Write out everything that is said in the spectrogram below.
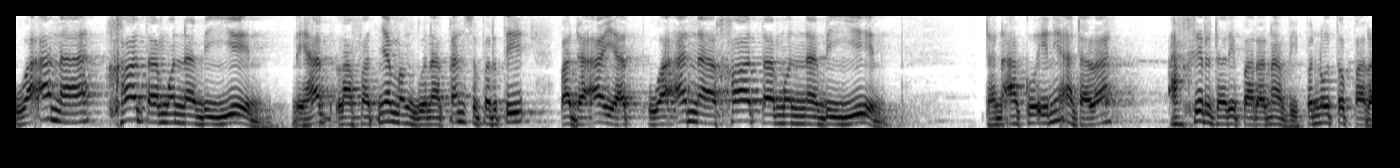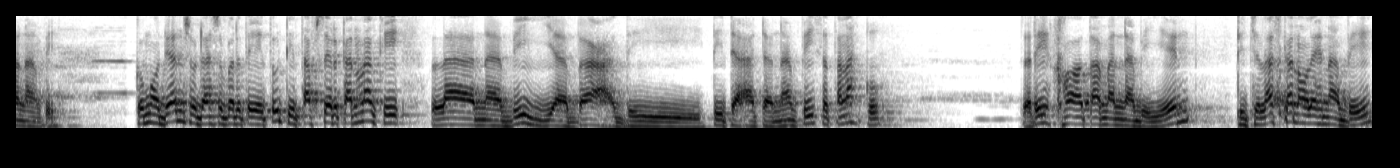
wa ana khatamun nabiyyin lihat lafadznya menggunakan seperti pada ayat wa ana khatamun nabiyyin dan aku ini adalah akhir dari para nabi penutup para nabi Kemudian sudah seperti itu ditafsirkan lagi la nabiyya ba'di. Tidak ada nabi setelahku. Jadi khataman nabiyyin dijelaskan oleh nabi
